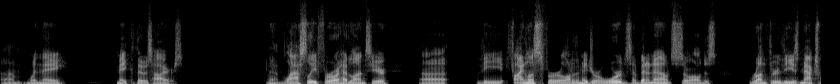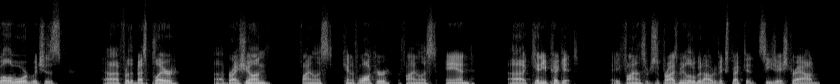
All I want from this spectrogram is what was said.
um, when they make those hires. Um, lastly, for our headlines here, uh, the finalists for a lot of the major awards have been announced. So I'll just run through these. Maxwell Award, which is uh, for the best player uh, Bryce Young, finalist, Kenneth Walker, finalist, and uh, Kenny Pickett, a finalist, which surprised me a little bit. I would have expected CJ Stroud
